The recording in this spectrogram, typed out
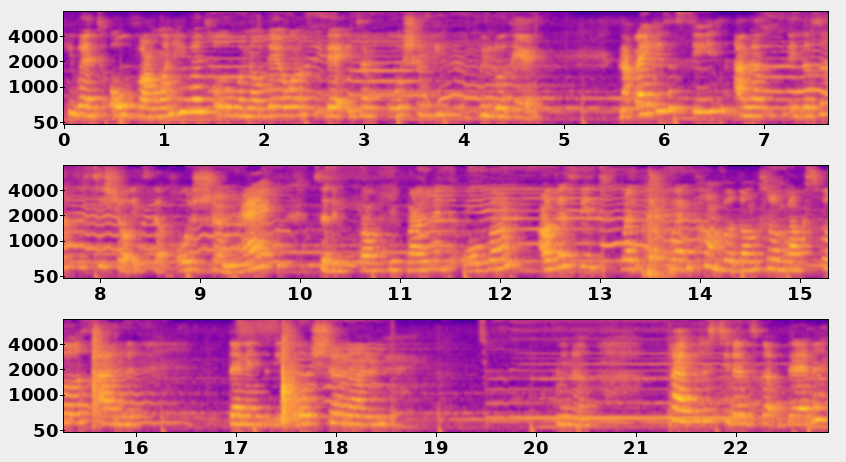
he went over. And when he went over, now there was there is an ocean below there not like it's a sea and that it doesn't have a seashore it's the ocean right? So the, went over. Obviously it went, went tumbled down some rocks first and then into the ocean and you know five of the students got dead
